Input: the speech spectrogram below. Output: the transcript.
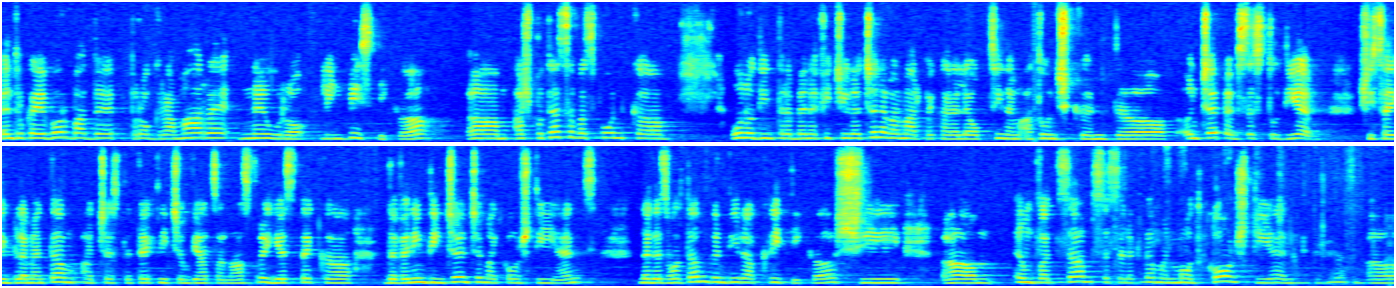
Pentru că e vorba de programare neurolingvistică, uh, aș putea să vă spun că uh, unul dintre beneficiile cele mai mari pe care le obținem atunci când uh, începem să studiem și să implementăm aceste tehnici în viața noastră este că devenim din ce în ce mai conștienți, ne dezvoltăm gândirea critică și um, învățăm să selectăm în mod conștient uh,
